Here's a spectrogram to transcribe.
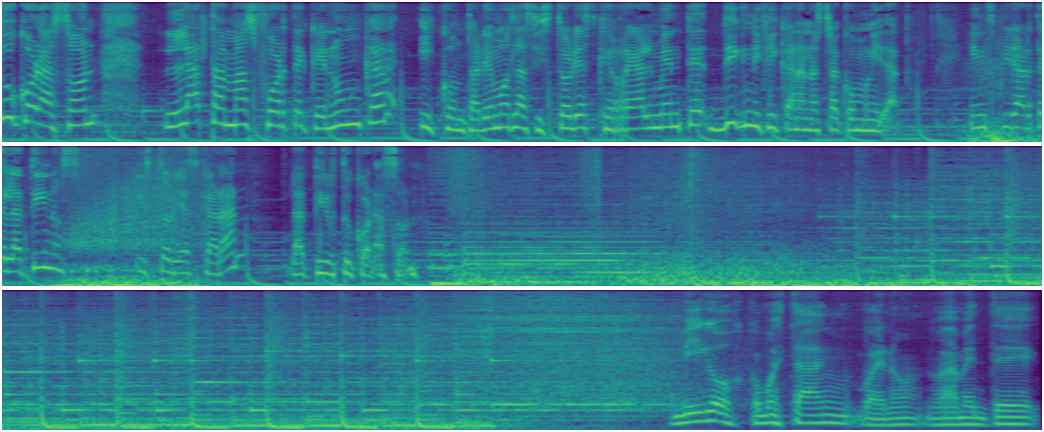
tu corazón lata más fuerte que nunca y contaremos las historias que realmente dignifican a nuestra comunidad. Inspirarte Latinos, historias que harán latir tu corazón. Amigos, ¿cómo están? Bueno, nuevamente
